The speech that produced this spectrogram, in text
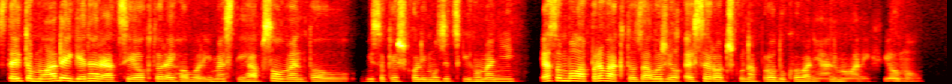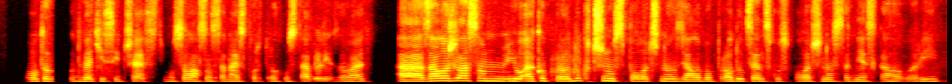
Z tejto mladej generácie, o ktorej hovoríme, z tých absolventov Vysokej školy muzických umení, ja som bola prvá, kto založil SROčku na produkovanie animovaných filmov. Bolo to v roku 2006. Musela som sa najskôr trochu stabilizovať. A založila som ju ako produkčnú spoločnosť alebo producentskú spoločnosť sa dneska hovorí,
